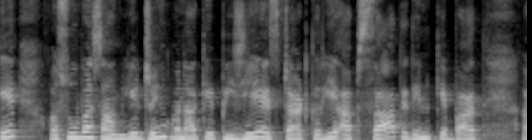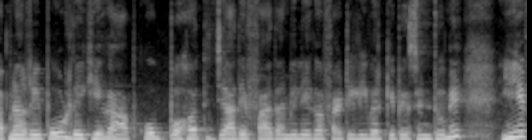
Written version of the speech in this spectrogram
के और सुबह शाम ये ड्रिंक बना के पीजिए स्टार्ट करिए। आप सात दिन के बाद अपना रिपोर्ट देखिएगा, आपको बहुत ज़्यादा फ़ायदा मिलेगा फैटी लीवर के पेशेंटों में। ये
